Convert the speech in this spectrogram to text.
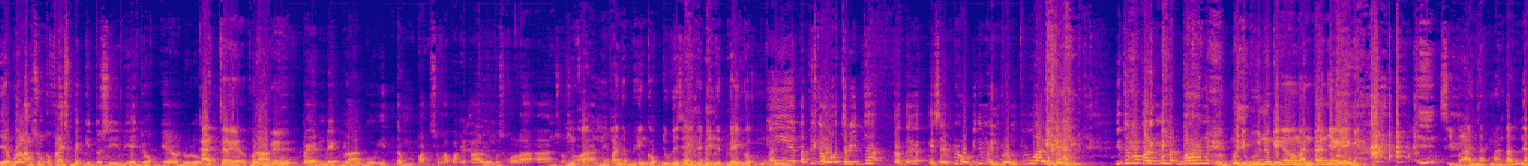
Iya gue langsung ke flashback gitu sih dia jokel dulu. Kacau ya belagu pendek, belagu hitam, pak suka pakai kalung ke sekolahan, Muka, ya. mukanya bengkok juga sih agak dikit bengkok mukanya Iya, tapi kalau cerita katanya SMP hobinya main perempuan geng. itu gue paling enak banget loh. Mau dibunuh geng sama mantannya geng. si banyak mantannya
